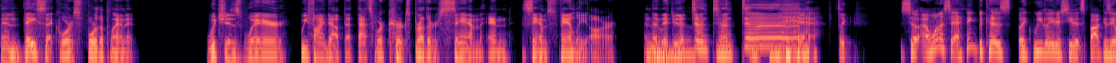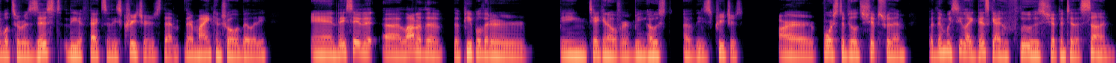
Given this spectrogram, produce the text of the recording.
And they set course for the planet, which is where we find out that that's where Kirk's brother Sam and Sam's family are. And then oh, they do that dun dun dun. It's like so I want to say I think because like we later see that Spock is able to resist the effects of these creatures, that their mind control ability, and they say that uh, a lot of the the people that are being taken over, being host of these creatures, are forced to build ships for them. But then we see like this guy who flew his ship into the sun.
